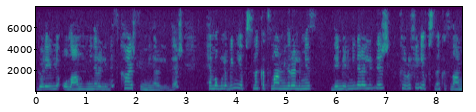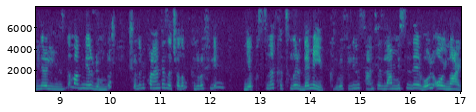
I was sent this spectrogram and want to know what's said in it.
görevli olan mineralimiz kalsiyum mineralidir. Hemoglobin yapısına katılan mineralimiz demir mineralidir. Klorofil yapısına katılan mineralimiz de magnezyumdur. Şurada bir parantez açalım. Klorofilin yapısına katılır demeyip klorofilin sentezlenmesinde rol oynar,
